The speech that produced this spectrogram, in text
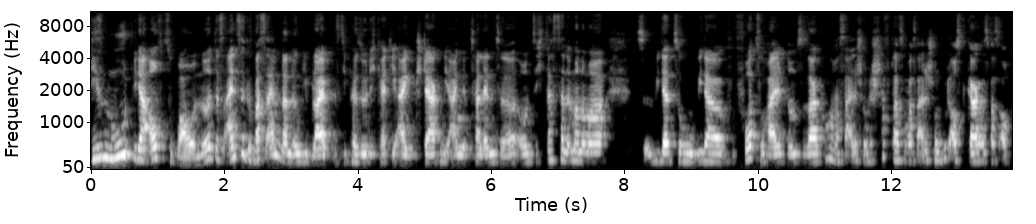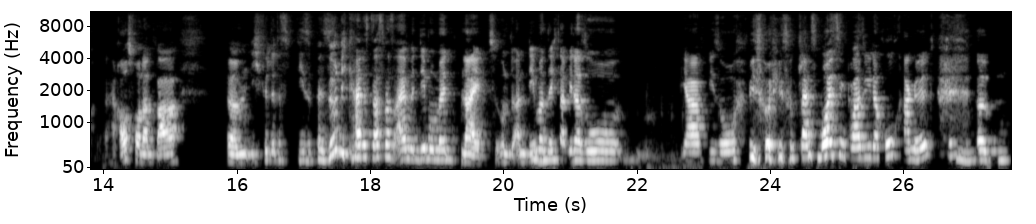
diesen Mut wieder aufzubauen. Ne? Das Einzige, was einem dann irgendwie bleibt, ist die Persönlichkeit, die eigenen Stärken, die eigenen Talente und sich das dann immer nochmal wieder zu wieder vorzuhalten und zu sagen, guck mal, was du alles schon geschafft hast und was alles schon gut ausgegangen ist, was auch herausfordernd war. Ähm, ich finde, dass diese Persönlichkeit ist das, was einem in dem Moment bleibt und an dem man mhm. sich dann wieder so ja, wie so, wie so, wie so ein kleines Mäuschen quasi wieder hochhangelt. Mhm. Ähm,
